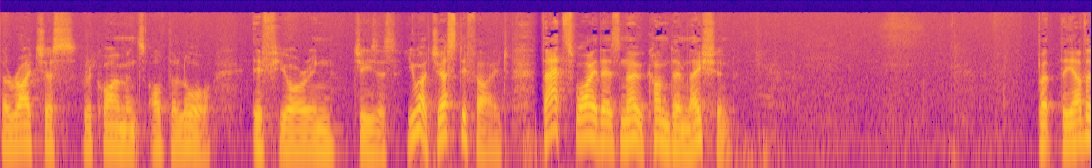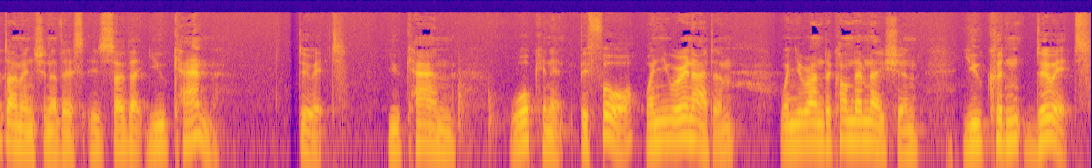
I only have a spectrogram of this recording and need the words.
the righteous requirements of the law if you're in Jesus. You are justified. That's why there's no condemnation. But the other dimension of this is so that you can do it. You can walk in it. Before, when you were in Adam, when you were under condemnation, you couldn't do it.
